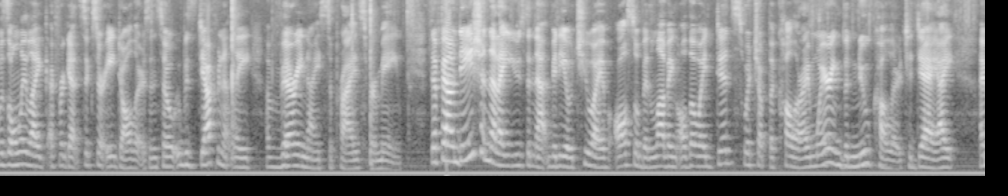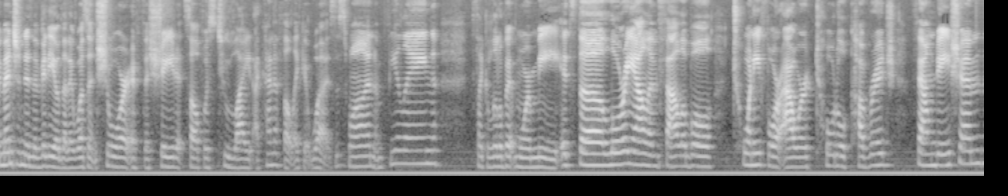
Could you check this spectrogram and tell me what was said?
was only like, I forget, six or eight dollars. And so it was definitely a very nice surprise for me. The foundation that I used in that video too, I have also been loving, although I did switch up the color. I'm wearing the new color today. I I mentioned in the video that I wasn't sure if the shade itself was too light. I kind of felt like it was. This one I'm feeling it's like a little bit more me. It's the L'Oreal Infallible 24 Hour Total Coverage Foundation.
